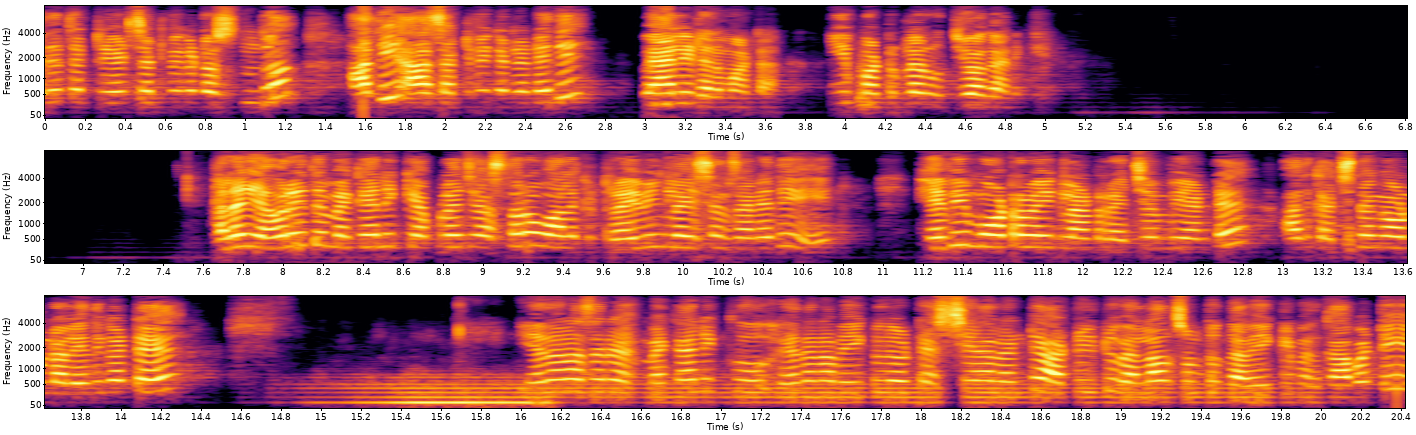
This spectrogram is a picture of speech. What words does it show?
ఏదైతే ట్రేడ్ సర్టిఫికేట్ వస్తుందో అది ఆ సర్టిఫికేట్ అనేది వ్యాలిడ్ అనమాట ఈ పర్టికులర్ ఉద్యోగానికి. అలాగే ఎవరైతే మెకానిక్ అప్లై చేస్తారో వాళ్ళకి డ్రైవింగ్ లైసెన్స్ అనేది హెవీ మోటార్ వెహికల్ అంటారు హెచ్ఎంబి అంటే అది ఖచ్చితంగా ఉండాలి. ఎందుకంటే ఏదైనా సరే మెకానిక్ ఏదైనా వెహికల్ టెస్ట్ చేయాలంటే అటు ఇటు వెళ్ళాల్సి ఉంటుంది ఆ వెహికల్ మీద. కాబట్టి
